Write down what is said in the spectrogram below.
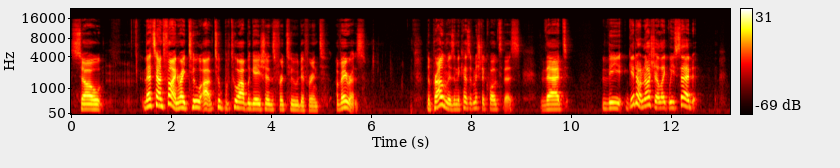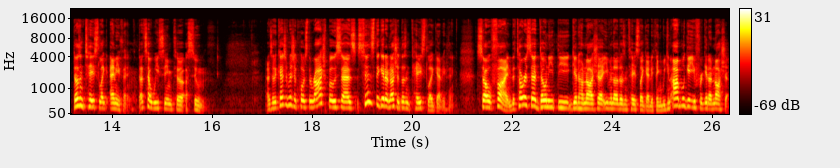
So that sounds fine, right? Two, uh, two, two obligations for two different averas. The problem is, and the Kesef Mishnah quotes this, that the Gid like we said, doesn't taste like anything. That's how we seem to assume. And so the Kesef Mishnah quotes the Rashba says, since the Gid Hanasha doesn't taste like anything, so fine. The Torah said don't eat the Gid Hanasha even though it doesn't taste like anything. We can obligate you for Gid Hanasha.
